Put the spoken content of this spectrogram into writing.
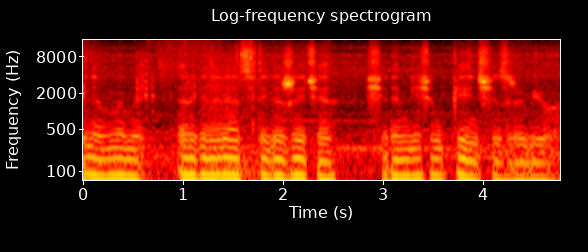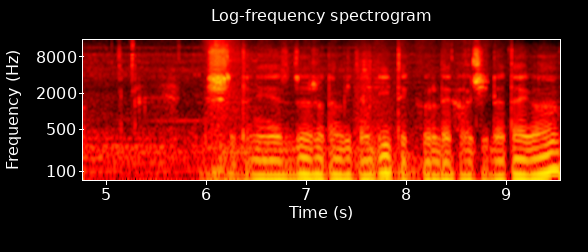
ile mamy regeneracji tego życia. 75 się zrobiło. Jeszcze to nie jest dużo, tam witality, kurde, chodzi do tego.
